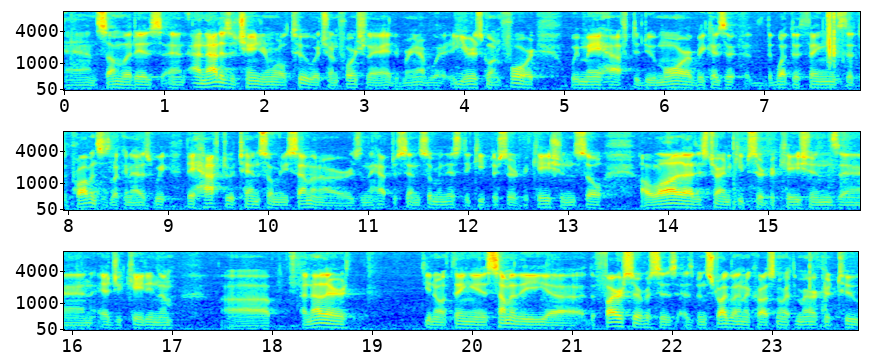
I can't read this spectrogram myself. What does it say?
And some of it is, and, and that is a changing world too, which unfortunately I had to bring up, years going forward, we may have to do more, because what the things that the province is looking at is we, they have to attend so many seminars, and they have to send so many this to keep their certifications, so a lot of that is trying to keep certifications and educating them. Uh, Another you know, thing is, some of the, uh, the fire services has been struggling across North America to,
